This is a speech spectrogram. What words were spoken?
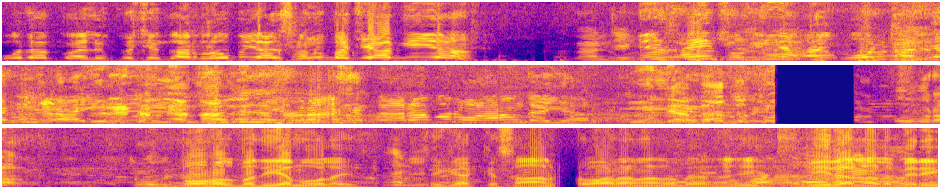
ਉਹਦਾ ਕੁਆਲੀਫਿਕੇਸ਼ਨ ਕਰ ਲਓ ਵੀ ਅੱਜ ਸਾਨੂੰ ਬਚਿਆ ਕੀ ਆ। ਇਹ ਅਸੀਂ ਦੁਖੀ ਆ ਅਸੀਂ ਉਹ ਠੰਡੇ ਦੀ ਲੜਾਈ ਰਿਟਰਨ ਲਿਆਂਦਾ ਸਾਰਾ ਸਰਕਾਰਾਂ ਕੋ ਰੋਣਾ ਹੁੰਦਾ ਯਾਰ। ਕੀ ਲਿਆਂਦਾ ਦੱਸੋ। ਓਵਰਆਲ ਬਹੁਤ ਵਧੀਆ ਮਾਹੌਲ ਹੈ ਜੀ। ਠੀਕ ਹੈ ਕਿਸਾਨ ਪਰਿਵਾਰਾਂ ਨਾਲ ਬੈਠਣਾ ਜੀ ਵੀਰਾਂ ਨਾਲ। ਮੇਰੀ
